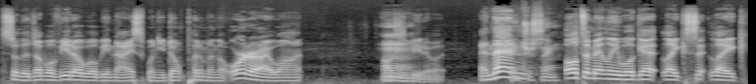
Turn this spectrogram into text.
So the double veto will be nice when you don't put them in the order I want. I'll just Hmm. veto it, and then Interesting. ultimately we'll get like like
